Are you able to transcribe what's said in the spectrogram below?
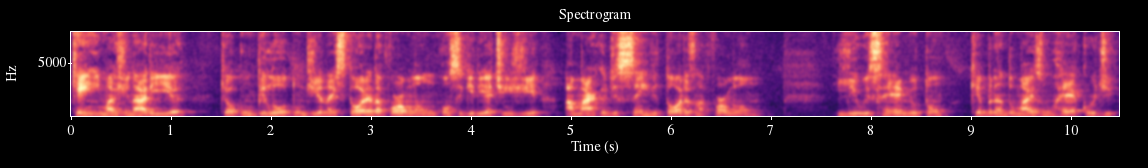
Quem imaginaria que algum piloto um dia na história da Fórmula 1 conseguiria atingir a marca de 100 vitórias na Fórmula 1? Lewis Hamilton quebrando mais um recorde.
